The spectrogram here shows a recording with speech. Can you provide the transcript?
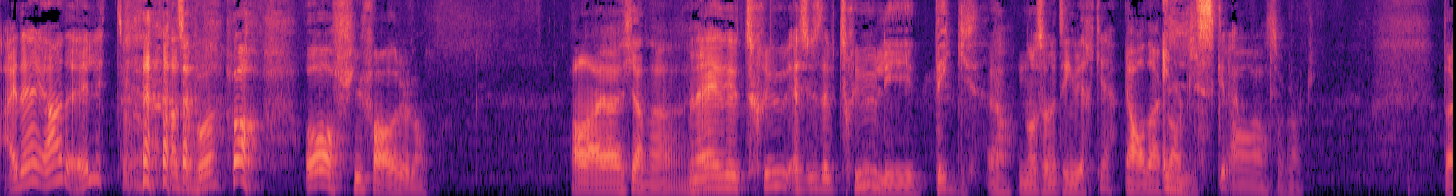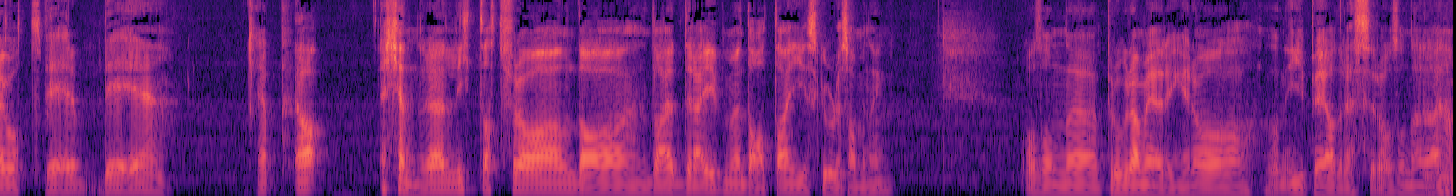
Nei, det, ja, det er litt å passe på. Å, fy fader, Uland. Ja, nei, jeg kjenner Men jeg, utru, jeg syns det er utrolig digg Ja. når sånne ting virker. Ja, det er klart. Elsker det. Ja, ja, så klart. Det er godt. Det er Det er Jepp. Ja, jeg kjenner det litt at fra da, da jeg dreiv med data i skolesammenheng. Og sånne programmeringer og sånn IP-adresser og sånne der. Ja.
